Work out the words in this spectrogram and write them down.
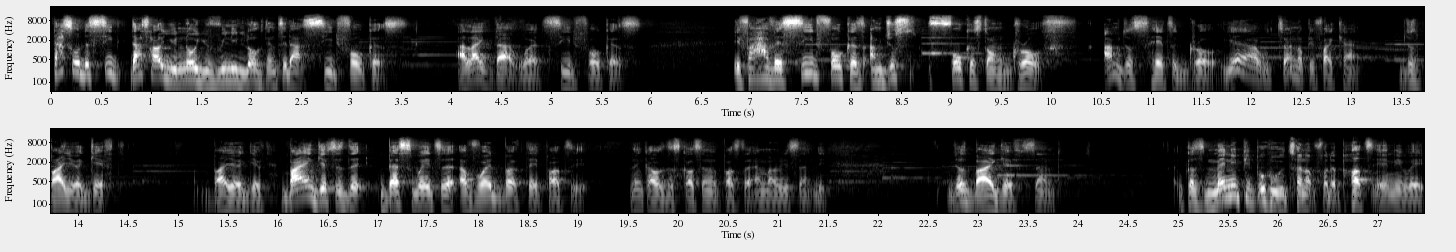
That's how the seed, that's how you know you've really logged into that seed focus. I like that word, seed focus. If I have a seed focus, I'm just focused on growth. I'm just here to grow. Yeah, I will turn up if I can. Just buy you a gift. Buy you a gift. Buying gifts is the best way to avoid birthday party. I think I was discussing with Pastor Emma recently. Just buy a gift, send. Because many people who will turn up for the party anyway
